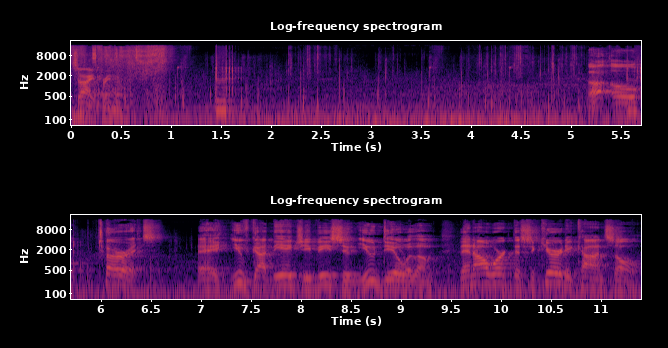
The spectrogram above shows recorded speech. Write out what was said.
Sorry, Freeman. Uh-oh, turrets. Hey, you've got the HEV suit. You deal with them. Then I'll work the security console.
